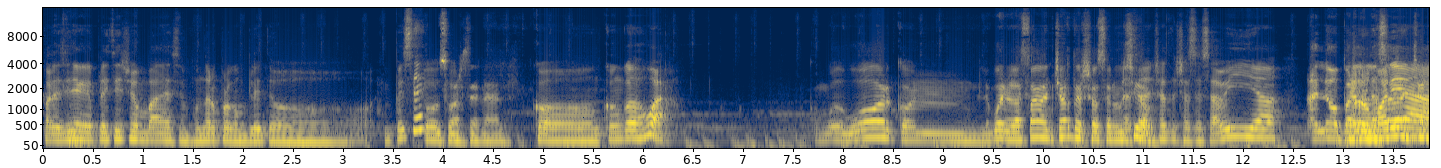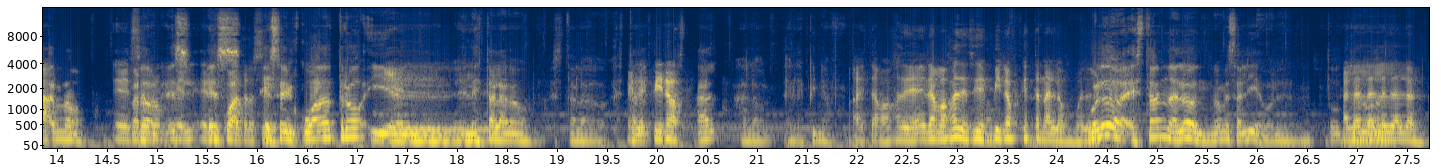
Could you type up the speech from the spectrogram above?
parecería que PlayStation va a desenfundar por completo en PC Todo su arsenal. con, con God of War. Con God of War, con. Bueno, la saga Uncharted ya se La anunció. saga Uncharted ya se sabía. Ah, no, perdón, la saga Uncharted no. Eh, Perdón, es el, el es- 4, sí. Es el 4 y el, El- el Stallone. Stallone- El spin-off. El spin-off. Ahí está, más fácil. era más fácil decir spin-off que standalone, boludo. Boludo, standalone, no me salía, boludo. Todo trabado. Alalalalon.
